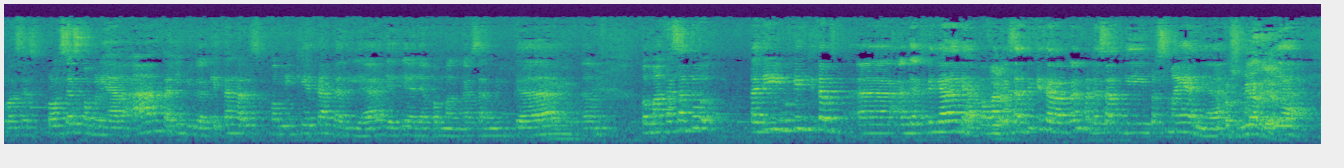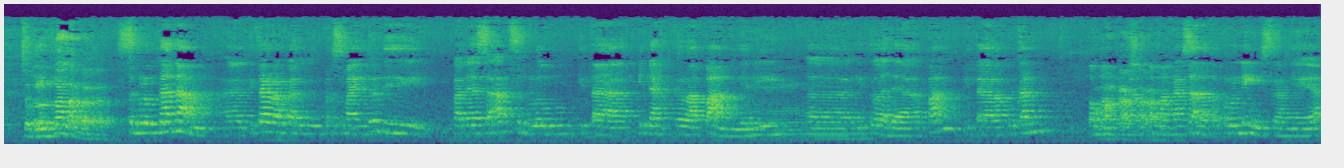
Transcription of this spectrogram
proses proses pemeliharaan tadi juga kita harus memikirkan tadi ya jadi ada pemangkasan juga Hmm. Em, pemangkasan tuh tadi mungkin kita eh, agak ketinggalan ya pemangkasan itu kita lakukan pada saat di persemaian ya Persemaian ya? Iya. Sebelum tanam bahkan. sebelum tanam eh, kita lakukan persemaian itu di pada saat sebelum kita pindah ke lapang jadi Hmm. eh, itu ada apa kita lakukan pemang- Pemangkasan. pemangkasan atau pruning istilahnya ya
